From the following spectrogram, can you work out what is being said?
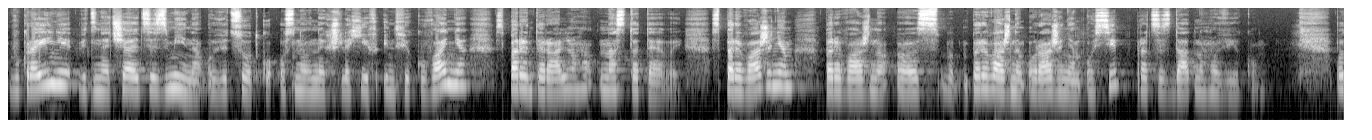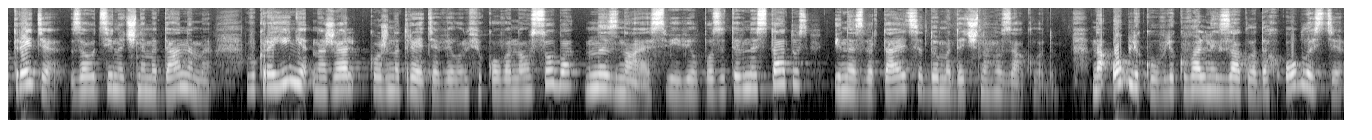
в Україні відзначається зміна у відсотку основних шляхів інфікування з парентерального на статевий, з переваженням переважно, е, з переважним ураженням осіб працездатного віку. По-третє, за оціночними даними, в Україні, на жаль, кожна третя ВІЛ-інфікована особа не знає свій ВІЛ-позитивний статус і не звертається до медичного закладу. На обліку в лікувальних закладах області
